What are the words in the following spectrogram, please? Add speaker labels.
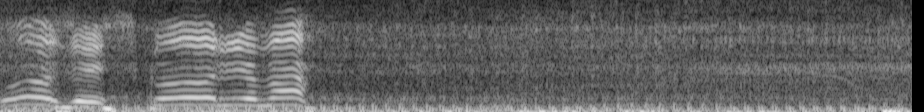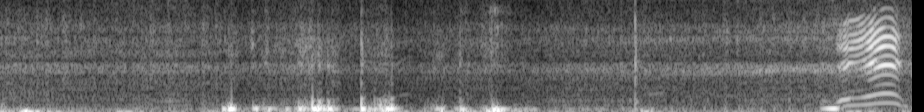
Speaker 1: Boże, skurwa! Żyjesz?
